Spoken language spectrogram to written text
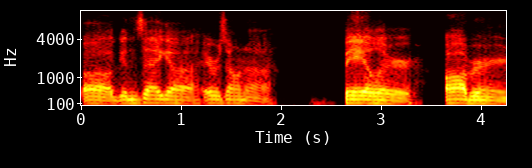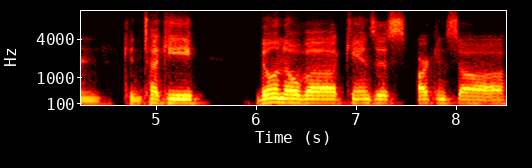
uh, Gonzaga, Arizona, Baylor, Auburn, Kentucky, Villanova, Kansas, Arkansas,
